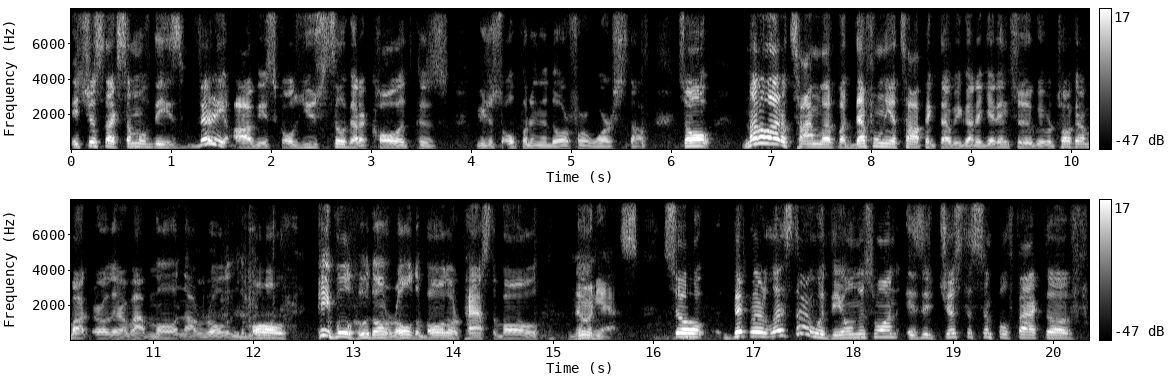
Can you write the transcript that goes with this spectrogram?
it's just like some of these very obvious goals you still gotta call it because you're just opening the door for worse stuff. So not a lot of time left but definitely a topic that we got to get into. We were talking about earlier about mo not rolling the ball. People who don't roll the ball or pass the ball nunez. So bickler let's start with you on this one. Is it just a simple fact of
